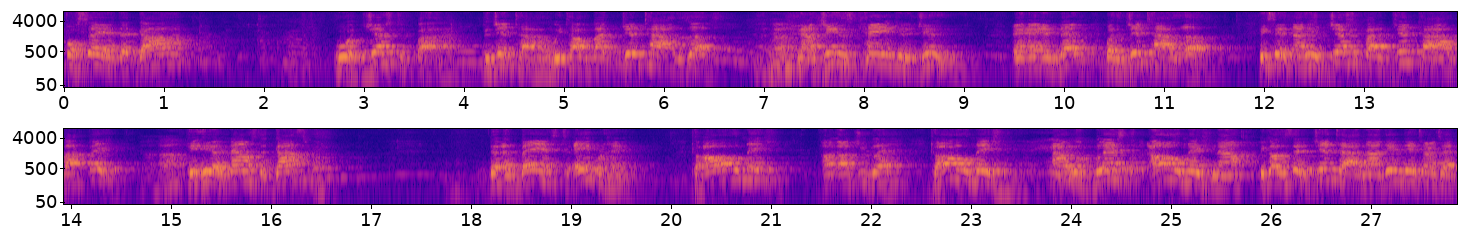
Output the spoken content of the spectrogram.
for saying that God would justified, the Gentiles. And we talk about Gentiles as us. Now, Jesus came to the Jews, and, and that, but the Gentiles is us. He said, now he'll justify the Gentiles by faith. Uh-huh. He, he announced the gospel, the advance to Abraham, to all nations. Aren't you glad? To all nations. I will bless the, all nations now, because it said the Gentiles. Now, then, then turns out,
